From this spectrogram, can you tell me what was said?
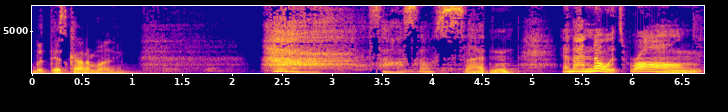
With this kind of money. It's all so sudden. And I know it's wrong,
